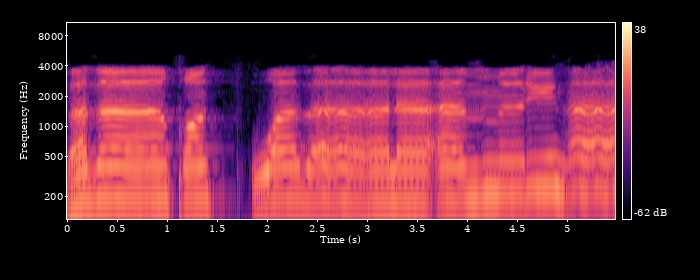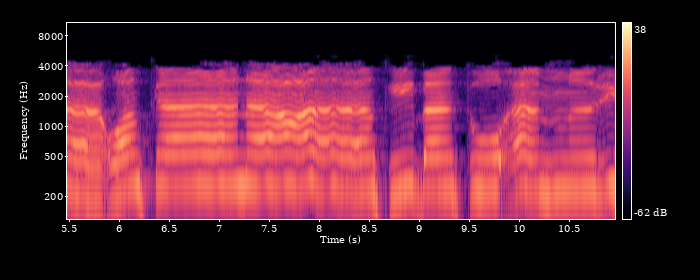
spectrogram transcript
فَذَاقَتْ وَبَالَ أَمْرِهَا وَكَانَ عَاقِبَةُ أَمْرِهَا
